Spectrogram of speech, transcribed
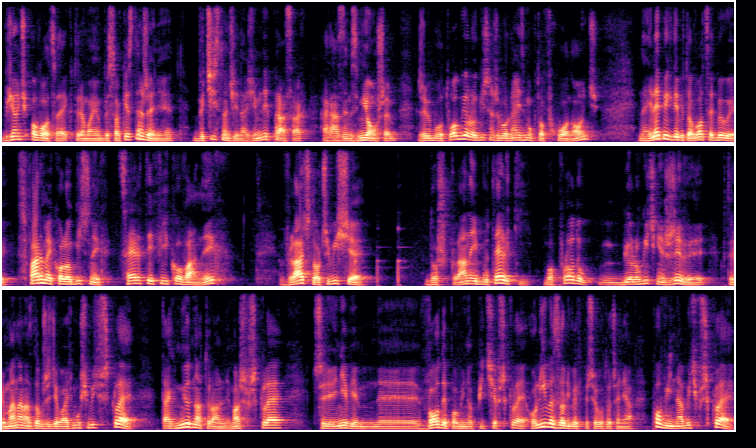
Wziąć owoce, które mają wysokie stężenie, wycisnąć je na zimnych prasach razem z miąższem, żeby było tło biologiczne, żeby organizm mógł to wchłonąć. Najlepiej, gdyby te owoce były z farm ekologicznych certyfikowanych, wlać to oczywiście do szklanej butelki, bo produkt biologicznie żywy, który ma na nas dobrze działać, musi być w szkle. Tak miód naturalny masz w szkle, czy nie wiem, e, wodę powinno pić się w szkle, oliwę z oliwek pierwszego otoczenia powinna być w szkle.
